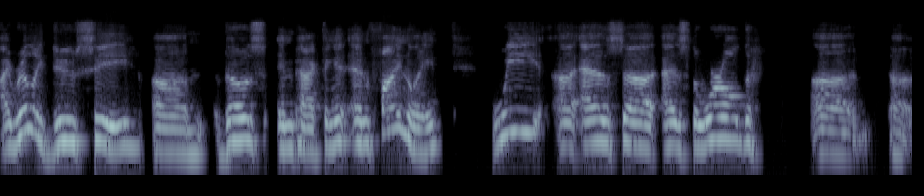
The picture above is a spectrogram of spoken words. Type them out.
I really do see um, those impacting it. And finally, we, uh, as, uh, as the world uh, uh,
